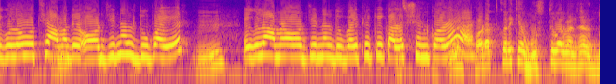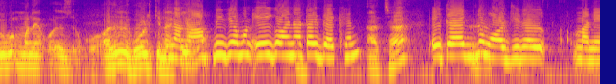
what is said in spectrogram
এগুলো হচ্ছে আমাদের অরিজিনাল দুবাইয়ের। এগুলো আমরা অরিজিনাল দুবাই থেকে কালেকশন করা। মানে হঠাৎ করে কি বুঝতে পারবেন স্যার মানে অরিজিনাল গোল্ড কিনা না না আপনি যেমন এই গয়নাটাই দেখেন আচ্ছা। এটা একদম অরিজিনাল মানে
